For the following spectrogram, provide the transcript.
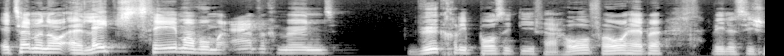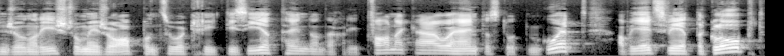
jetzt haben wir noch ein letztes Thema, wo wir einfach müssen wirklich positiv hervorheben, weil es ist ein Journalist, den wir schon ab und zu kritisiert haben und ein bisschen die Pfanne gehauen haben, das tut ihm gut, aber jetzt wird er gelobt,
